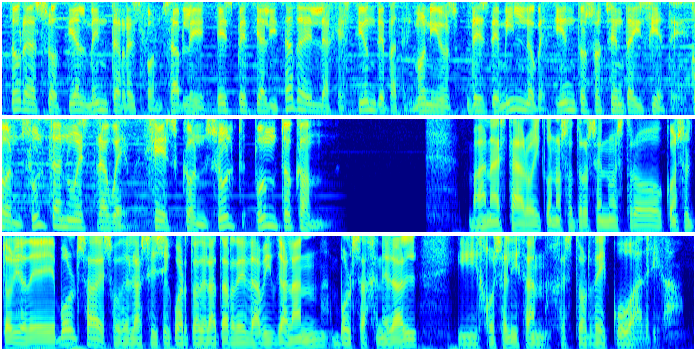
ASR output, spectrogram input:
gestora socialmente responsable especializada en la gestión de patrimonios desde 1987. Consulta nuestra web gesconsult.com. Van a estar hoy con nosotros en nuestro consultorio de bolsa, eso de las seis y cuarto de la tarde, David Galán, Bolsa General, y José Lizán, gestor de Coadriga.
